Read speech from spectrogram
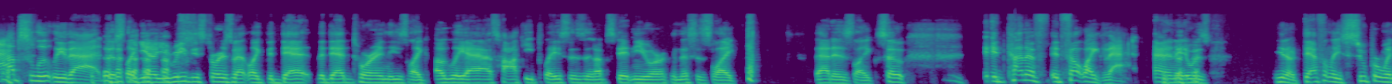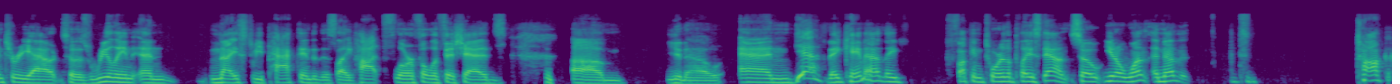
absolutely that. Just like, you know, you read these stories about like the dead, the dead touring these like ugly ass hockey places in upstate New York. And this is like, that is like, so it kind of, it felt like that. And it was, you know, definitely super wintry out. So it was really, and nice to be packed into this like hot floor full of Phish heads. Um, you know, and yeah, they came out, they fucking tore the place down. So, you know, one, another, to talk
